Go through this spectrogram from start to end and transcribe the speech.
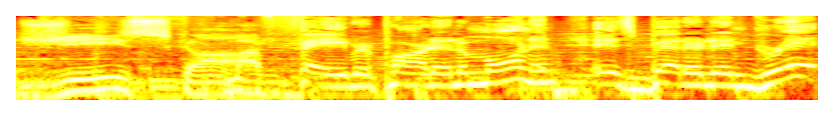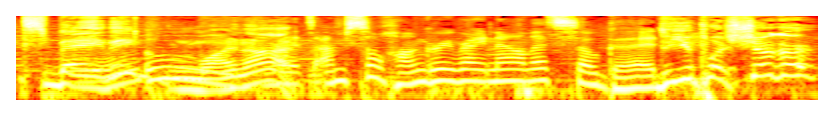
Gee Scott. My favorite part of the morning is better than grits, baby. Mm-hmm. Why not? Grits. I'm so hungry right now. That's so good. Do you put sugar?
